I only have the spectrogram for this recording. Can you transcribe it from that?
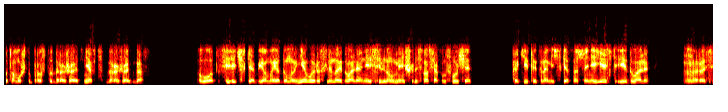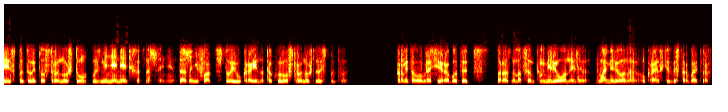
потому что просто дорожает нефть, дорожает газ. Вот. Физические объемы, я думаю, не выросли, но едва ли они сильно уменьшились. Во всяком случае, какие-то экономические отношения есть, и едва ли Россия испытывает острую нужду в изменении этих отношений. Даже не факт, что и Украина такую острую нужду испытывает. Кроме того, в России работает по разным оценкам миллион или два миллиона украинских гастарбайтеров.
